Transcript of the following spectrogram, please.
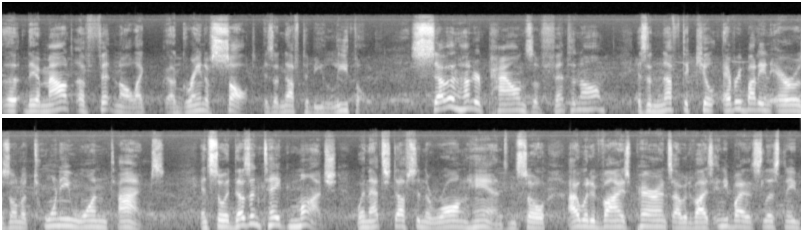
the, the amount of fentanyl, like a grain of salt, is enough to be lethal. 700 pounds of fentanyl is enough to kill everybody in Arizona 21 times. And so it doesn't take much when that stuff's in the wrong hands. And so I would advise parents, I would advise anybody that's listening,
